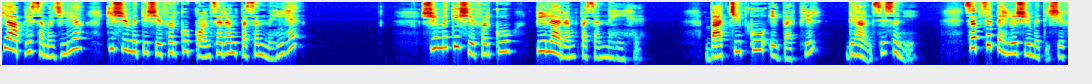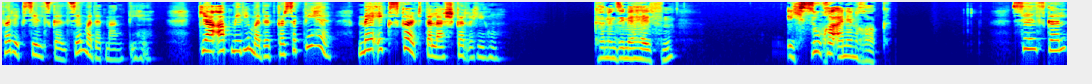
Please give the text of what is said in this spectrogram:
क्या आपने समझ लिया कि श्रीमती शेफर को कौन सा रंग पसंद नहीं है? श्रीमती शेफर को पीला रंग पसंद नहीं है। बातचीत को एक बार फिर ध्यान से सुनिए। सबसे पहले श्रीमती शेफर एक सेल्स गर्ल से मदद मांगती हैं। क्या आप मेरी मदद कर सकती हैं? मैं एक स्कर्ट तलाश कर रही हूँ। Können Sie mir helfen? Ich suche einen Rock. Sales girl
